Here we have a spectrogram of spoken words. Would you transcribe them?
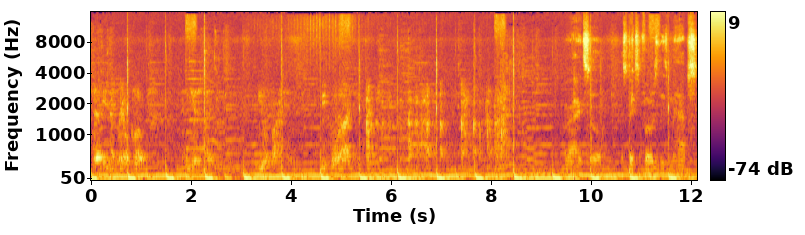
study them real close, and just maybe you'll find it before I do. Alright, so let's take some photos of these maps.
